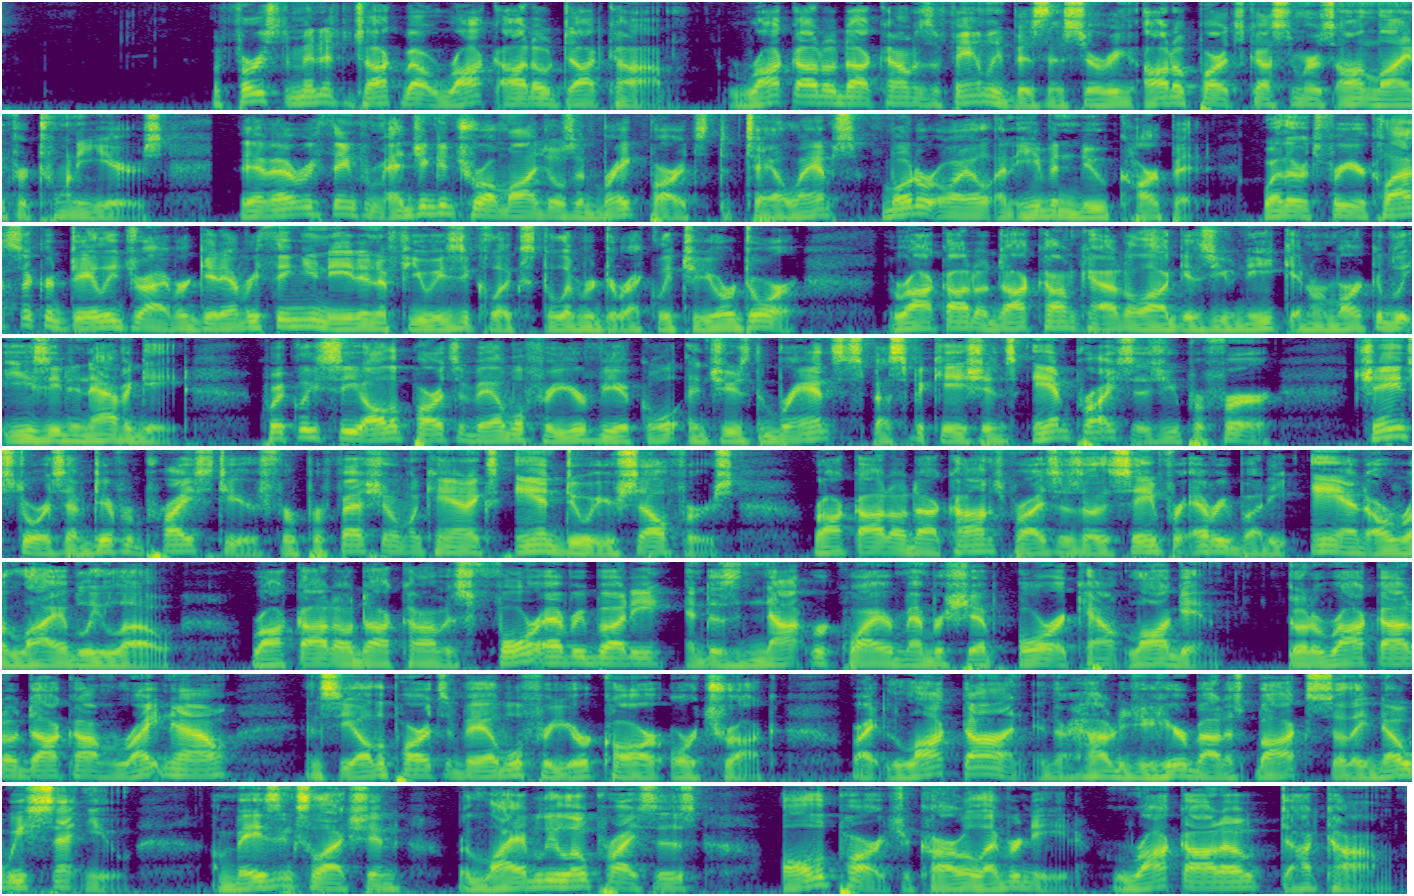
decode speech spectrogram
But first, a minute to talk about RockAuto.com. RockAuto.com is a family business serving auto parts customers online for 20 years. They have everything from engine control modules and brake parts to tail lamps, motor oil, and even new carpet. Whether it's for your classic or daily driver, get everything you need in a few easy clicks delivered directly to your door. The RockAuto.com catalog is unique and remarkably easy to navigate. Quickly see all the parts available for your vehicle and choose the brands, specifications, and prices you prefer. Chain stores have different price tiers for professional mechanics and do it yourselfers. RockAuto.com's prices are the same for everybody and are reliably low. RockAuto.com is for everybody and does not require membership or account login. Go to RockAuto.com right now and see all the parts available for your car or truck. Right, locked on in their How Did You Hear About Us box so they know we sent you. Amazing selection, reliably low prices, all the parts your car will ever need. RockAuto.com.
